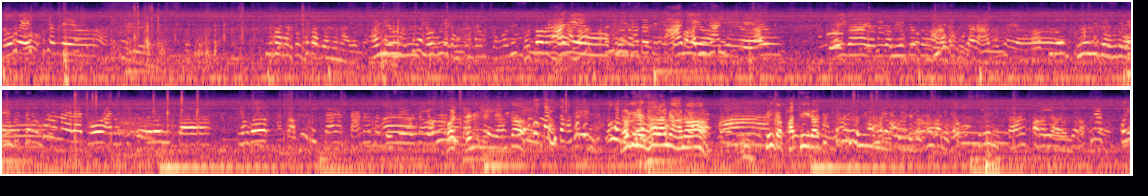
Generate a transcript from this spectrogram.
너무 애쓰셨네요. 수박은 또 수박 열로 나요. 아니요, 수박 열후에 정전 아니에요. 아니에요, 아니에요. 저희가 여기가 매져서 아무도 잘안 오셔요. 아, 그럼, 그러니까 우리 그래도 또 코로나라 더 안 오시고. 그러니까. 이거 떡이니까 나눠서 드세요. 우리 영웅 어, 재밌는 얘기가 조금만 있다가 사진 여기는 사람이 안 와. 아. 그러니까 밭에 일하지. 그러니까 사람이 안 오니까. 그냥 언니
